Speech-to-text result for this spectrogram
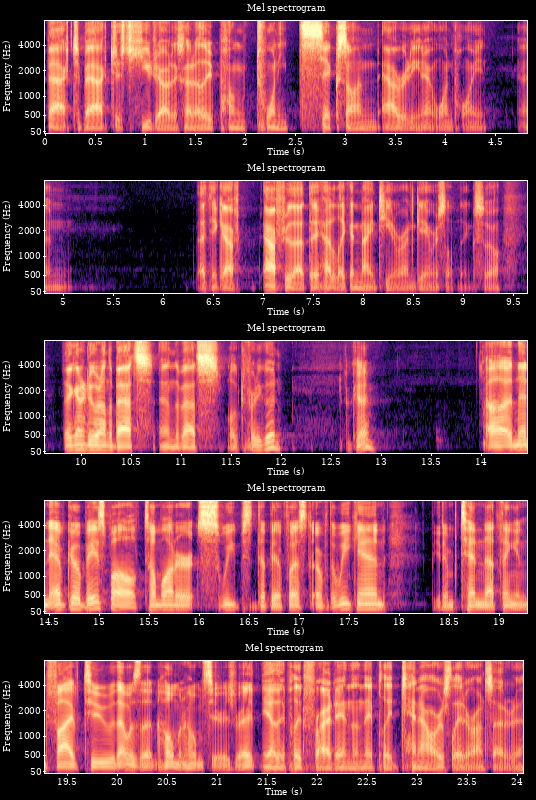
back to back just huge outings. I know they pung 26 on Aberdeen at one point, and I think after after that they had like a 19 run game or something. So they're gonna do it on the bats, and the bats looked pretty good. Okay. Uh, and then Evco baseball, Tumwater sweeps WF West over the weekend, beat them ten nothing and five two. That was a home and home series, right? Yeah, they played Friday, and then they played 10 hours later on Saturday.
